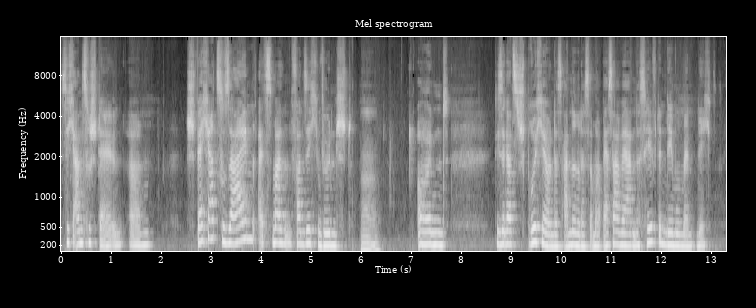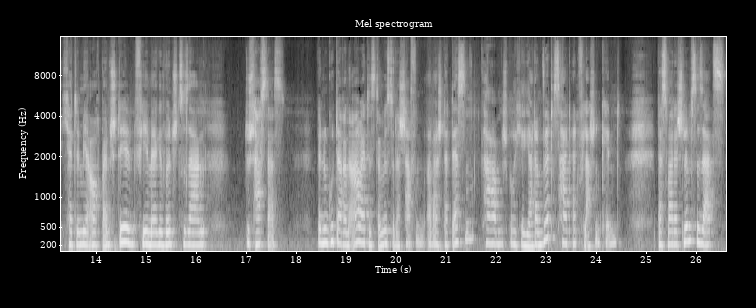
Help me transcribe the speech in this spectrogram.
sich anzustellen, ähm, schwächer zu sein, als man von sich wünscht. Mhm. Und diese ganzen Sprüche und das andere, das immer besser werden, das hilft in dem Moment nicht. Ich hätte mir auch beim Stillen viel mehr gewünscht zu sagen, du schaffst das. Wenn du gut daran arbeitest, dann wirst du das schaffen. Aber stattdessen kamen Sprüche, ja, dann wird es halt ein Flaschenkind. Das war der schlimmste Satz,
